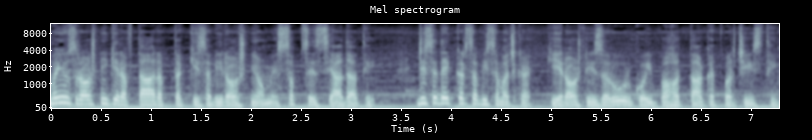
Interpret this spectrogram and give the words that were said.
वहीं उस रोशनी की रफ्तार अब तक की सभी रोशनियों में सबसे ज़्यादा थी, जिसे देखकर सभी समझ गए कि ये रोशनी ज़रूर कोई बहुत ताकतवर चीज़ थी।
